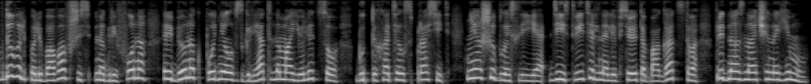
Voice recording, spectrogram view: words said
Вдоволь полюбовавшись на Грифона, ребенок поднял взгляд на мое лицо, будто хотел спросить, не ошиблась ли я, действительно ли все это богатство предназначено ему.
